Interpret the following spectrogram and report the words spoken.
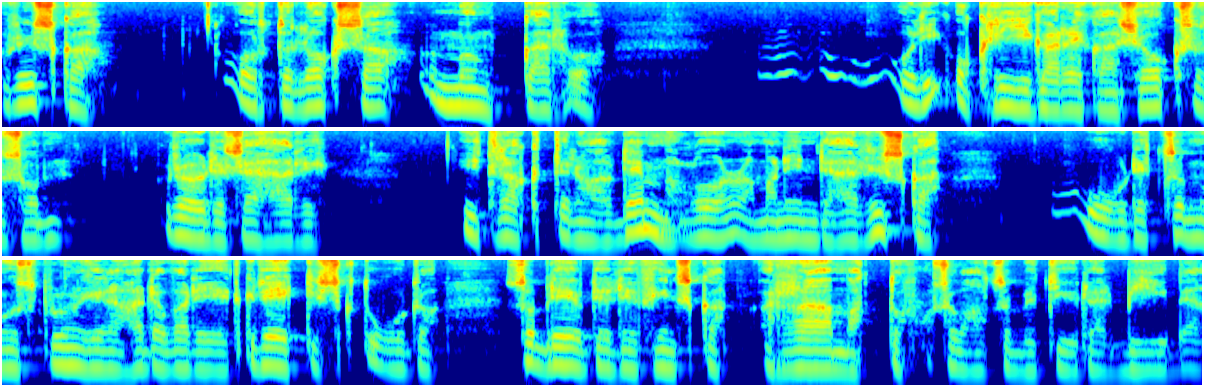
ryska ortodoxa munkar och, och, och krigare kanske också som rörde sig här i, i trakten. Av dem lånade man in det här ryska ordet som ursprungligen hade varit ett grekiskt ord. Och så blev det det finska ramatto som alltså betyder bibel.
